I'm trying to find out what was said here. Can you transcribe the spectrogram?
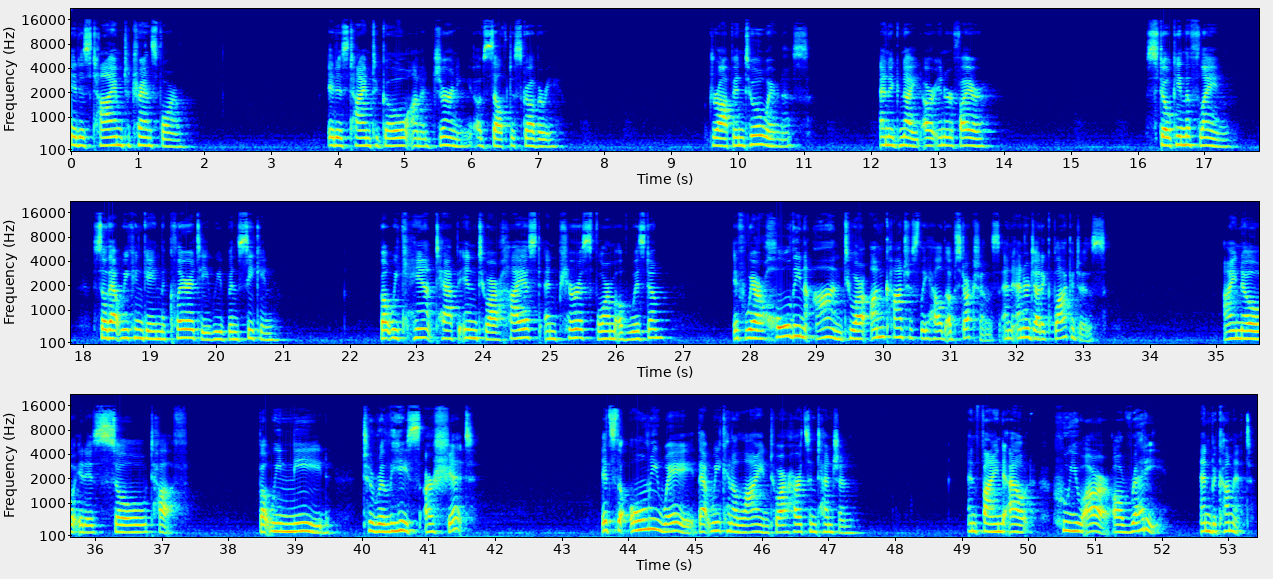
It is time to transform. It is time to go on a journey of self discovery. Drop into awareness and ignite our inner fire, stoking the flame so that we can gain the clarity we've been seeking. But we can't tap into our highest and purest form of wisdom if we are holding on to our unconsciously held obstructions and energetic blockages. I know it is so tough, but we need to release our shit. It's the only way that we can align to our heart's intention and find out who you are already and become it.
